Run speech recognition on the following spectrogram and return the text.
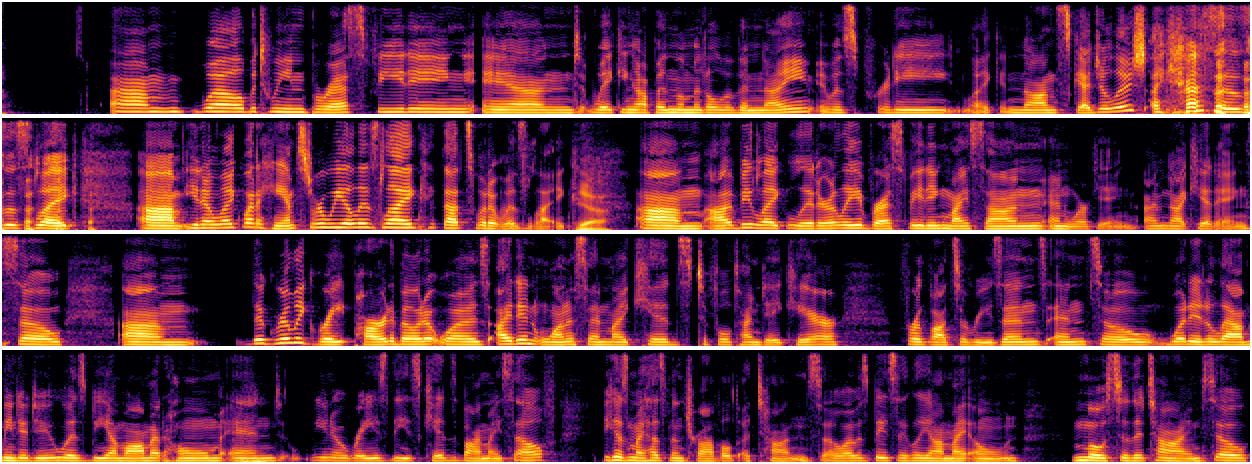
Um, well, between breastfeeding and waking up in the middle of the night, it was pretty like non-schedule-ish, I guess. It was just like, um, you know, like what a hamster wheel is like. That's what it was like. Yeah. Um, I'd be like literally breastfeeding my son and working. I'm not kidding. So, um, the really great part about it was I didn't want to send my kids to full-time daycare for lots of reasons. And so what it allowed me to do was be a mom at home mm-hmm. and, mm-hmm. you know, raise these kids by myself because my husband traveled a ton. So I was basically on my own most of the time. So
